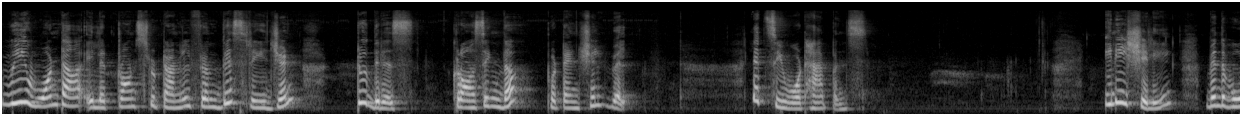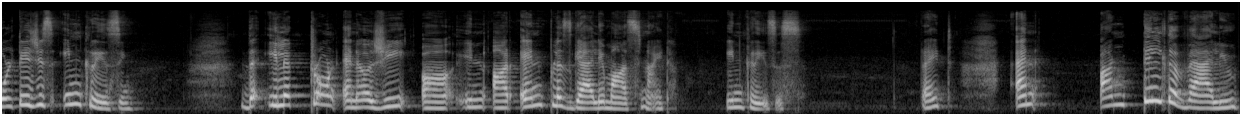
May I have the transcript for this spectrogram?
We want our electrons to tunnel from this region to this crossing the potential well. Let's see what happens. Initially when the voltage is increasing the electron energy uh, in our n plus gallium arsenide increases right? And until the value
